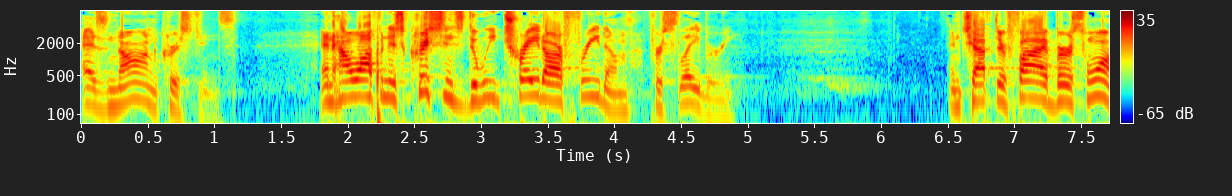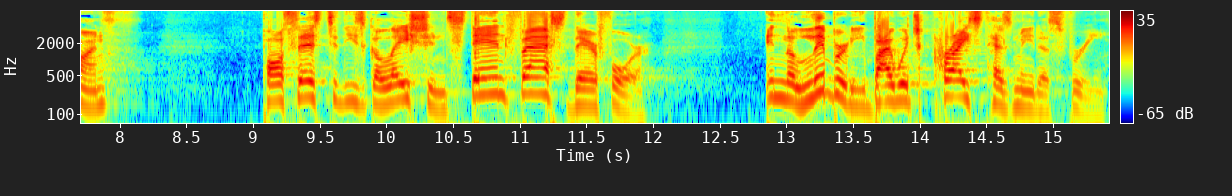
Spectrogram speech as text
as non Christians? And how often as Christians do we trade our freedom for slavery? In chapter 5, verse 1, Paul says to these Galatians, Stand fast, therefore in the liberty by which Christ has made us free,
